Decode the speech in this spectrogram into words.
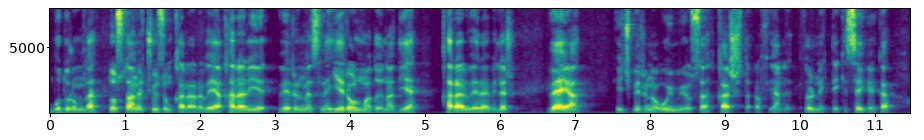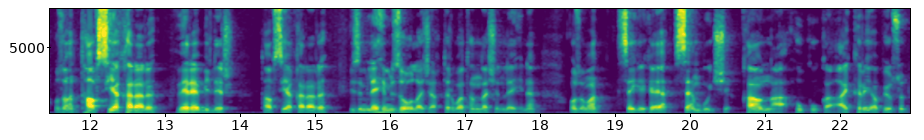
Bu durumda dostane çözüm kararı veya kararı verilmesine yer olmadığına diye karar verebilir. Veya hiçbirine uymuyorsa karşı taraf yani örnekteki SGK o zaman tavsiye kararı verebilir. Tavsiye kararı bizim lehimize olacaktır vatandaşın lehine. O zaman SGK'ya sen bu işi kanuna, hukuka aykırı yapıyorsun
